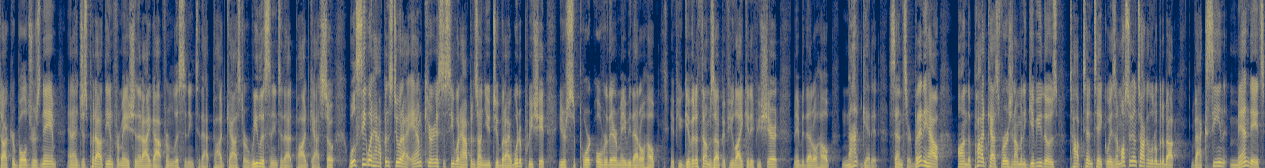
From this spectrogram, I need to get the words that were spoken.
dr bulger's name and i just put out the information that i got from listening to that podcast or re-listening to that podcast. So we'll see what happens to it. I am curious to see what happens on youtube but i would appreciate your support over there. Maybe that'll help. If you give it a thumbs up if you like it if you share it maybe that'll help not get it censored. But anyhow on the podcast version, I'm going to give you those top 10 takeaways. I'm also going to talk a little bit about vaccine mandates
